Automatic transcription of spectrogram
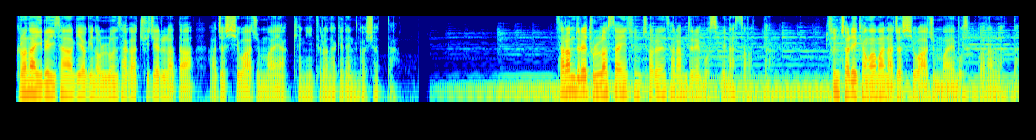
그러나 이를 이상하게 여긴 언론사가 취재를 하다 아저씨와 아줌마의 악행이 드러나게 된 것이었다. 사람들에 둘러싸인 순철은 사람들의 모습이 낯설었다. 순철이 경험한 아저씨와 아줌마의 모습과 달랐다.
